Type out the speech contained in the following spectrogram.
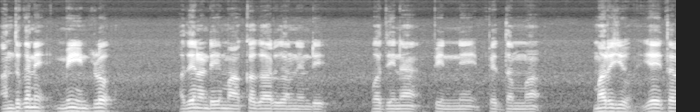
అందుకనే మీ ఇంట్లో అదేనండి మా అక్కగారు కానివ్వండి వదిన పిన్ని పెద్దమ్మ మరియు ఏ ఇతర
